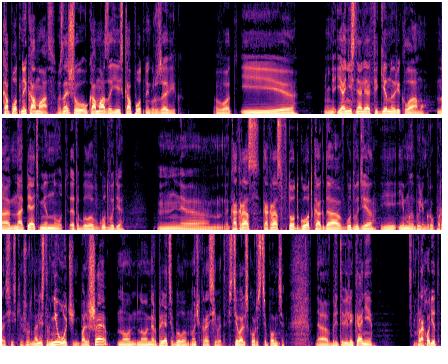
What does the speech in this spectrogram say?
капотный КАМАЗ? Вы знаете, что у КАМАЗа есть капотный грузовик? Вот. И, и они сняли офигенную рекламу на, на 5 минут. Это было в Гудвуде. Э, Как раз, как раз в тот год, когда в Гудвуде и, и мы были, группа российских журналистов. Не очень большая, но, но мероприятие было очень красивое. Это фестиваль скорости, помните, э, в Бритовеликании проходит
